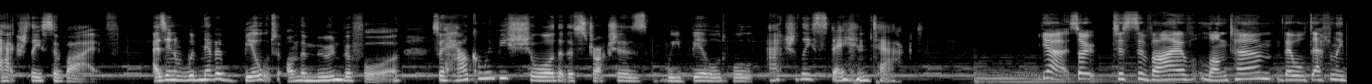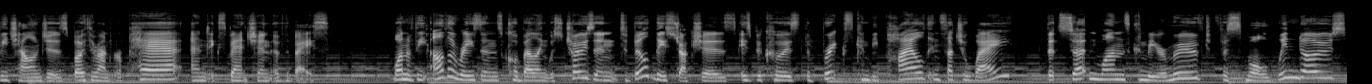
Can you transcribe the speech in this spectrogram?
actually survive? As in, we've never built on the moon before. So, how can we be sure that the structures we build will actually stay intact? Yeah, so to survive long term, there will definitely be challenges both around repair and expansion of the base. One of the other reasons Corbelling was chosen to build these structures is because the bricks can be piled in such a way that certain ones can be removed for small windows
